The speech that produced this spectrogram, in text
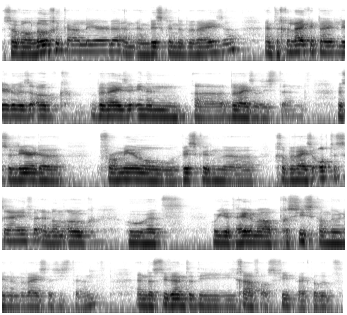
zowel logica leerden en, en wiskunde bewijzen. En tegelijkertijd leerden we ze ook bewijzen in een bewijsassistent. Dus ze leerden formeel wiskundige bewijzen op te schrijven en dan ook hoe het hoe je het helemaal precies kan doen in een bewijsassistent. En de studenten die gaven als feedback dat het,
